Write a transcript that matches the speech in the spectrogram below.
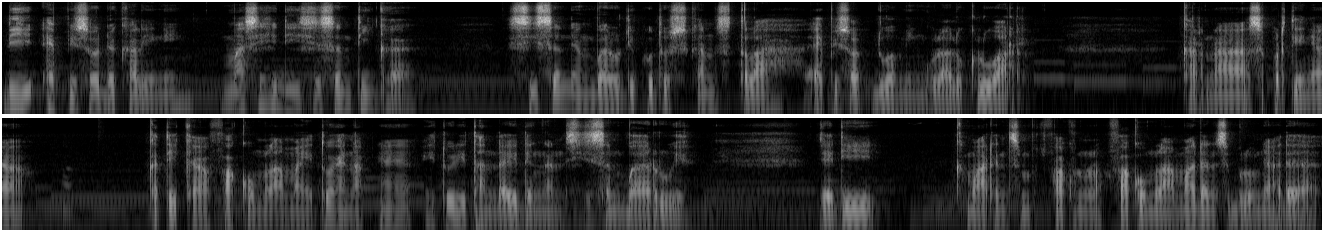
di episode kali ini masih di season 3, season yang baru diputuskan setelah episode 2 minggu lalu keluar. Karena sepertinya ketika vakum lama itu enaknya itu ditandai dengan season baru ya. Jadi kemarin sempat vakum vakum lama dan sebelumnya ada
